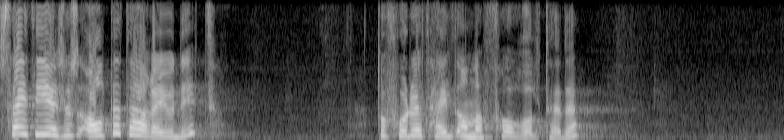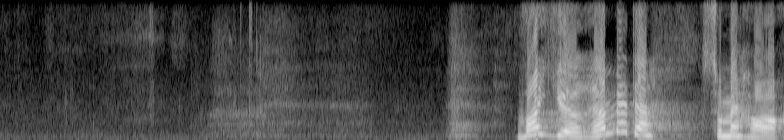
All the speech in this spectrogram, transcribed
Si til Jesus alt dette her er jo ditt. Da får du et helt annet forhold til det. Hva gjør jeg med det som jeg har?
